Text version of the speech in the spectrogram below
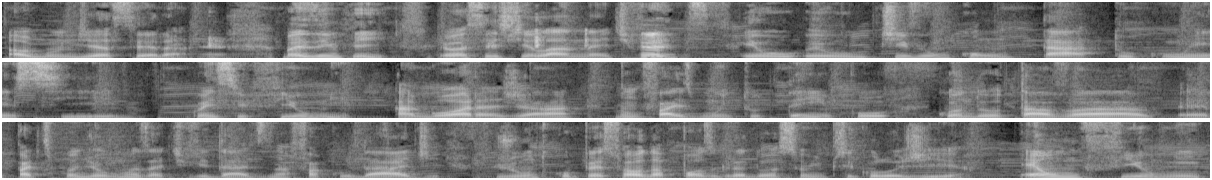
Algum dia será. É. Mas enfim, eu assisti lá no Netflix. eu, eu tive um contato com esse com esse filme agora já, não faz muito tempo, quando eu estava é, participando de algumas atividades na faculdade, junto com o pessoal da pós-graduação em psicologia. É um filme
